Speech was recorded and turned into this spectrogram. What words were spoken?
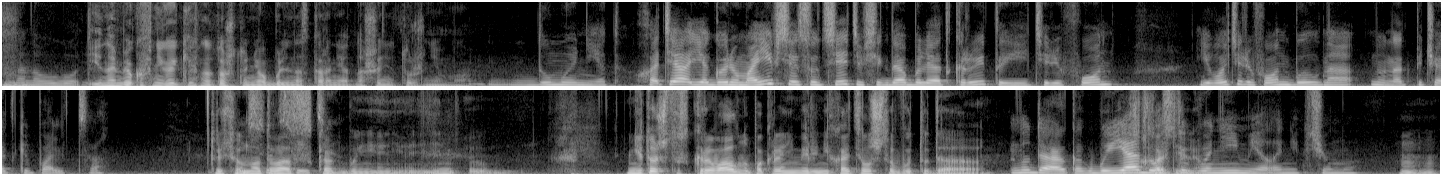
на Мгм. Новый год. И намеков никаких на то, что у него были на стороне отношения, тоже не было. Думаю, нет. Хотя, я говорю, мои все соцсети всегда были открыты, и телефон. Его телефон был на, ну, на отпечатке пальца. То есть он от вас как бы не, то что скрывал, но, по крайней мере, не хотел, чтобы вы туда... Ну да, как бы я Заходили. доступа не имела ни к чему. Мгм.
